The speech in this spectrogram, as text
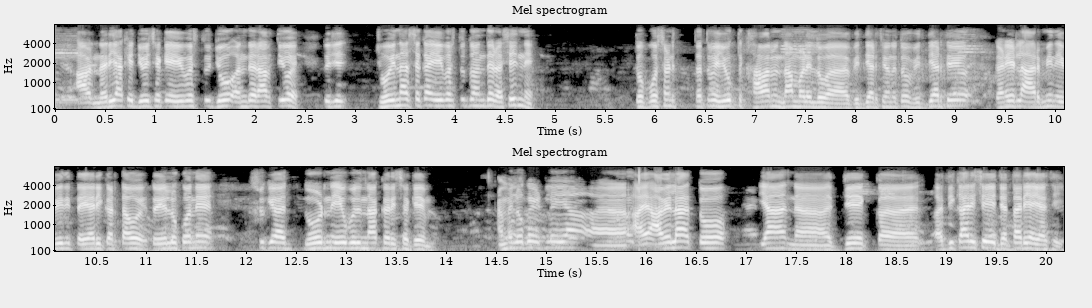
નરિયા નરી આંખે જોઈ શકે એવી વસ્તુ જો અંદર આવતી હોય તો જે જોઈ ના શકાય એ વસ્તુ તો અંદર હશે જ ને. તો પોષણ તત્વયુક્ત ખાવાનું ના મળેલું વિદ્યાર્થીઓને. તો વિદ્યાર્થીઓ ઘણી એટલે આર્મી એવી તૈયારી કરતા હોય, તો એ લોકોને શું કહેવાય દોડ ને એવું બધું ના કરી શકે એમ. અમે લોકો એટલે અહીંયા આવેલા તો ત્યાં જે અધિકારી છે એ જતા રહ્યા અહીંયાથી.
